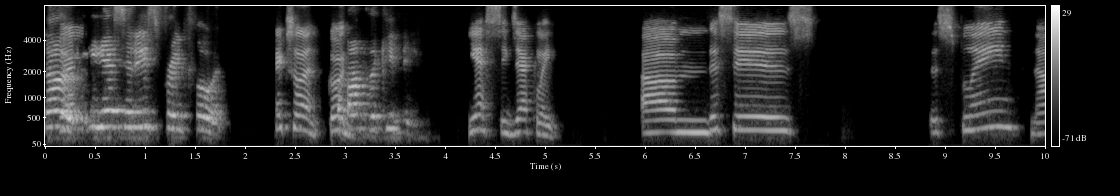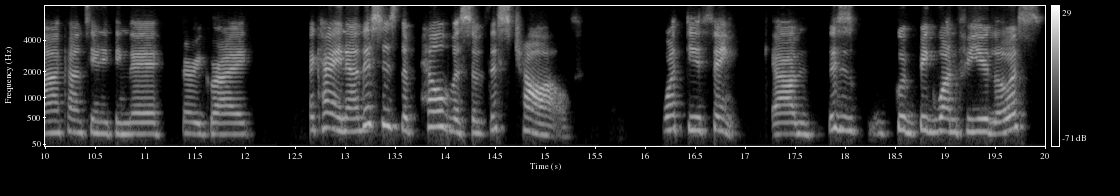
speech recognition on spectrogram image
No, Yeah. yes, it is free fluid Excellent. Good. above the kidney. Yes, exactly. Um, this is the spleen. No, I can't see anything there. Very grey. Okay, now this is the pelvis of this child. What do you think? Um, this is a good big one for you, Lewis.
